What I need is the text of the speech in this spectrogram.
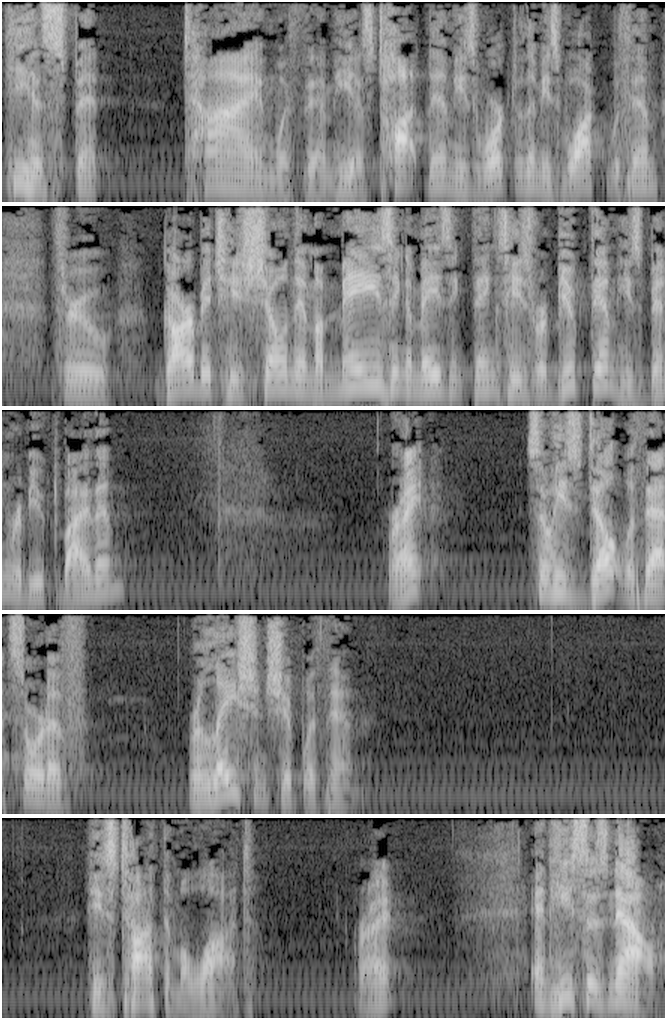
He has spent time with them. He has taught them. He's worked with them. He's walked with them through garbage. He's shown them amazing, amazing things. He's rebuked them. He's been rebuked by them. Right? So he's dealt with that sort of relationship with them. He's taught them a lot. Right? And he says, now,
